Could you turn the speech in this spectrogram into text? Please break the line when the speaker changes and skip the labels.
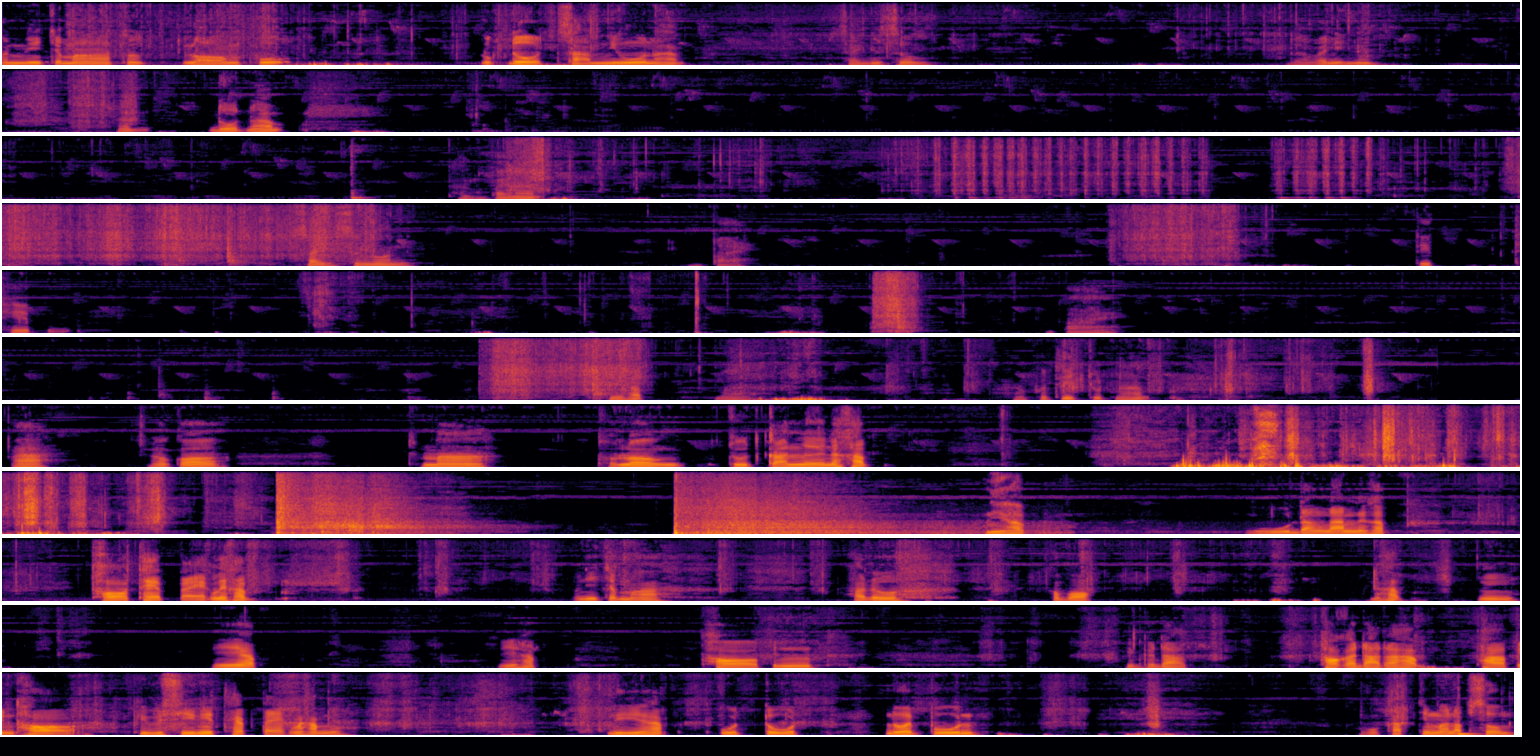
วันนี้จะมาทดลองพุลูกโดดสามนิ้วนะครับ ใส่ดินสูงเหลือไว้นิดนึงนะโดดนะครับ ถังไปนะครับ ใส่สนวนไป ติดเทปไปนี่ครับ มาหาพื้นที่จุดนะครับ อ่า แล้วก็มาทดลองจุดกันเลยนะครับ นี่ครับโอ้โหดังลั่นเลยครับ ทอแทบแตกเลยครับ วันนี้จะมาพาดูกระบอกนะครับ นี่ นี่ครับ นี่ครับ ท่อเป็น เป็นกระดาษ ท่อกระดาษนะครับ ถ้าเป็นท่อ PVC นี่แทบแตกนะครับ เนี่ย นี่นะครับ อุดตูดด้วยปูนขอบคุณครับที่มารับชม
